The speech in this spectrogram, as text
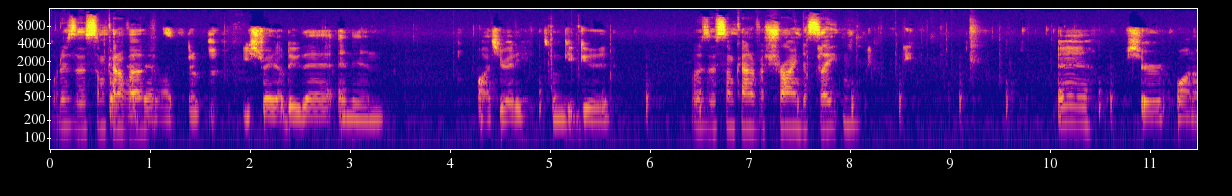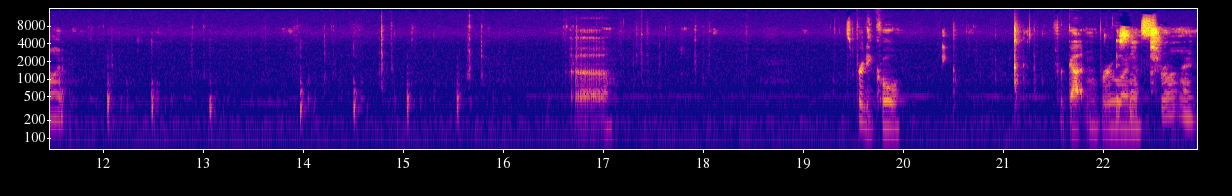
What is this? Some kind of a. You straight up do that, and then watch. You ready? It's gonna get good. What is this? Some kind of a shrine to Satan? Eh, sure. Why not? Pretty cool. Forgotten It's not shrine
